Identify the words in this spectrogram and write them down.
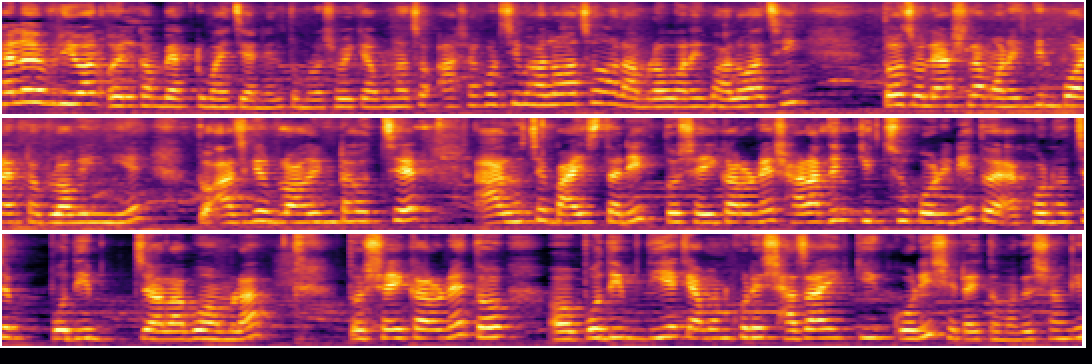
Hello everyone welcome back to my channel তোমরা সবাই কেমন আছো? আশা করছি ভালো আছো আর আমরাও অনেক ভালো আছি। তো চলে আসলাম অনেক দিন পর একটা ব্লগিং নিয়ে। তো আজকের ব্লগিংটা হচ্ছে, আজ হচ্ছে বাইশ তারিখ, তো সেই কারণে সারাদিন কিচ্ছু করিনি। তো এখন হচ্ছে প্রদীপ জ্বালাবো আমরা। তো সেই কারণে তো প্রদীপ দিয়ে কেমন করে সাজাই, কি করি সেটাই তোমাদের সঙ্গে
